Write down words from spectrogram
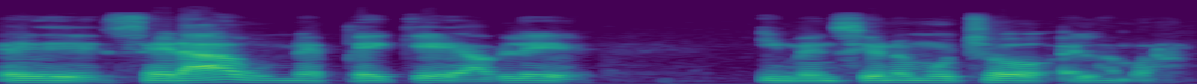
eh, será un EP que hable y mencione mucho el amor.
